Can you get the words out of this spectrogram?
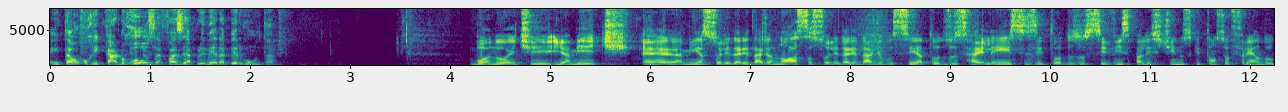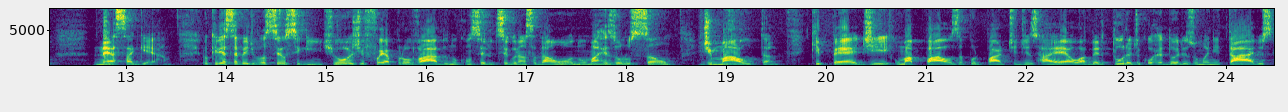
Então, o Ricardo Rose vai fazer a primeira pergunta. Boa noite, Yamit. É, a minha solidariedade, a nossa solidariedade a você, a todos os israelenses e todos os civis palestinos que estão sofrendo nessa guerra. Eu queria saber de você o seguinte: hoje foi aprovado no Conselho de Segurança da ONU uma resolução de Malta que pede uma pausa por parte de Israel, abertura de corredores humanitários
